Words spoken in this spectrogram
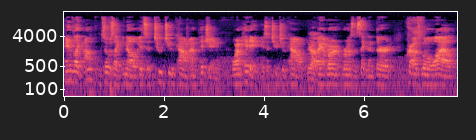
And like I'm so it's like you know it's a two-two count. I'm pitching or I'm hitting is a two-two count. Yeah. Like I'm running runs in the second and third. Crowd's going wild,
